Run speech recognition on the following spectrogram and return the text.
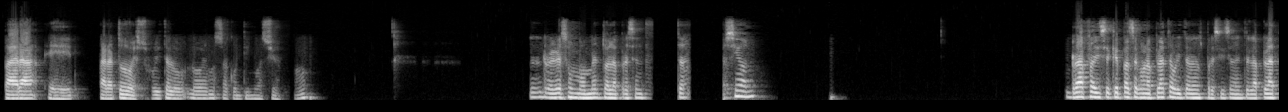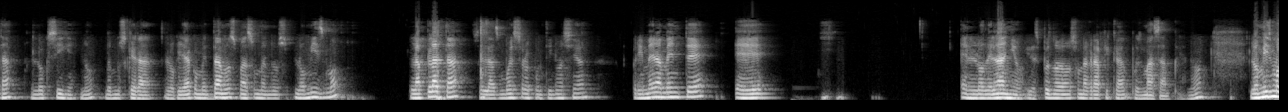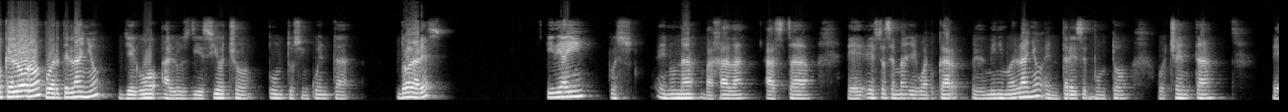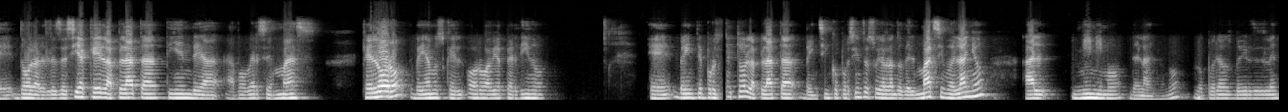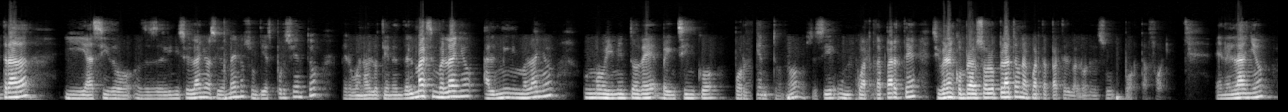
para, eh, para todo eso. Ahorita lo, vemos a continuación. Regreso un momento a la presentación. Rafa dice, ¿qué pasa con la plata? Ahorita vemos precisamente la plata lo que sigue, ¿no? Vemos que era lo que ya comentamos, más o menos lo mismo. La plata, se las muestro a continuación. Primeramente, eh, en lo del año y después nos damos una gráfica pues más amplia, ¿no? Lo mismo que el oro, fuerte el año, llegó a los 18.50 dólares y de ahí pues en una bajada hasta eh, esta semana llegó a tocar el mínimo del año en 13.80 eh, dólares. Les decía que la plata tiende a, moverse más que el oro. Veíamos que el oro había perdido 20%, eh, la plata 25%. Estoy hablando del máximo del año al mínimo del año, ¿no? Lo podríamos medir desde la entrada y ha sido, desde el inicio del año ha sido menos, un 10%, pero bueno, ahí lo tienen, del máximo del año al mínimo del año, un movimiento de 25%, ¿no? Es decir, una cuarta parte, si hubieran comprado solo plata, una cuarta parte del valor de su portafolio. en el año.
